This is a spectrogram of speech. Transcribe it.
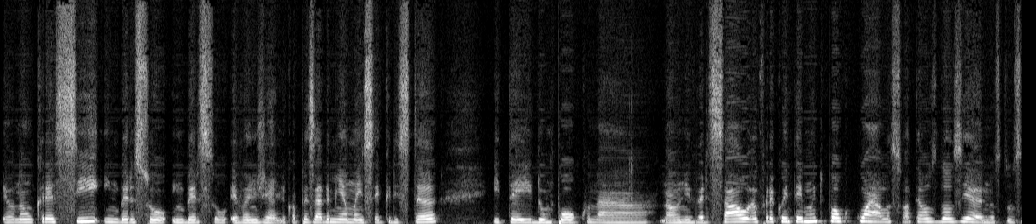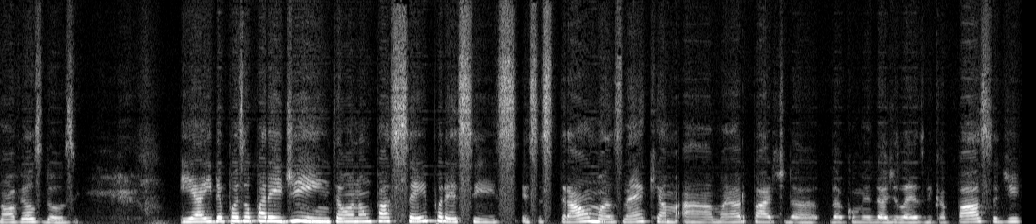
Eu não cresci em berço, em berço evangélico, apesar da minha mãe ser cristã, e ter ido um pouco na, na Universal, eu frequentei muito pouco com ela, só até os 12 anos, dos 9 aos 12. E aí depois eu parei de ir, então eu não passei por esses, esses traumas, né, que a, a maior parte da, da comunidade lésbica passa de,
